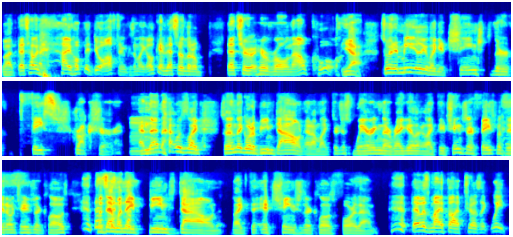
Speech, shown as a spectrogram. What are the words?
But That's how I hope they do often because I'm like, okay, that's her little, that's her her role now. Cool. yeah, so it immediately like it changed their face structure, Mhm. and then I was like, so then they go to beam down, and I'm like, they're just wearing their regular, like they change their face, but they don't change their clothes. But then when they beamed down, like the, it changed their clothes for them. that was my thought too. I was like, wait,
